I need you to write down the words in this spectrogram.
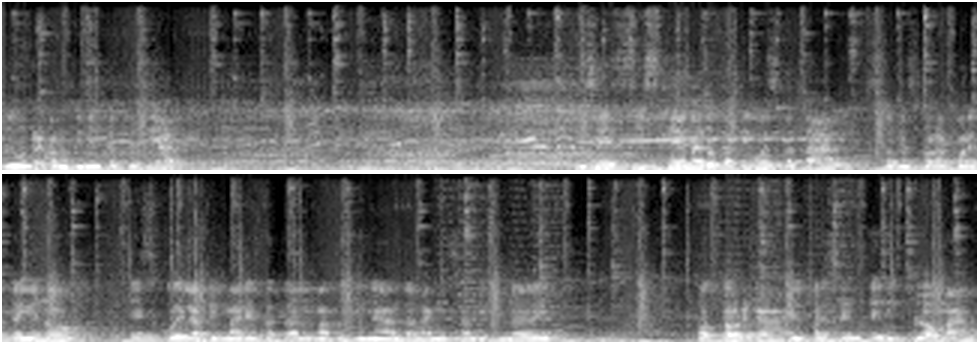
de un reconocimiento especial. Dice Sistema Educativo Estatal, Zona Escolar 41, Escuela Primaria Estatal Matutina Andalán San 19, otorga el presente diploma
